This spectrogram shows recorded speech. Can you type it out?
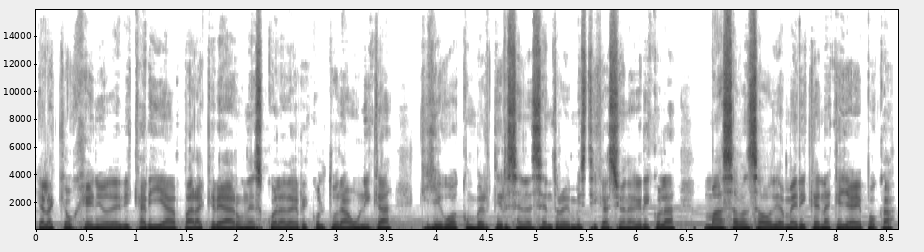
y a la que Eugenio dedicaría para crear una escuela de agricultura única que llegó a convertirse en el centro de investigación agrícola más avanzado de América en aquella época,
